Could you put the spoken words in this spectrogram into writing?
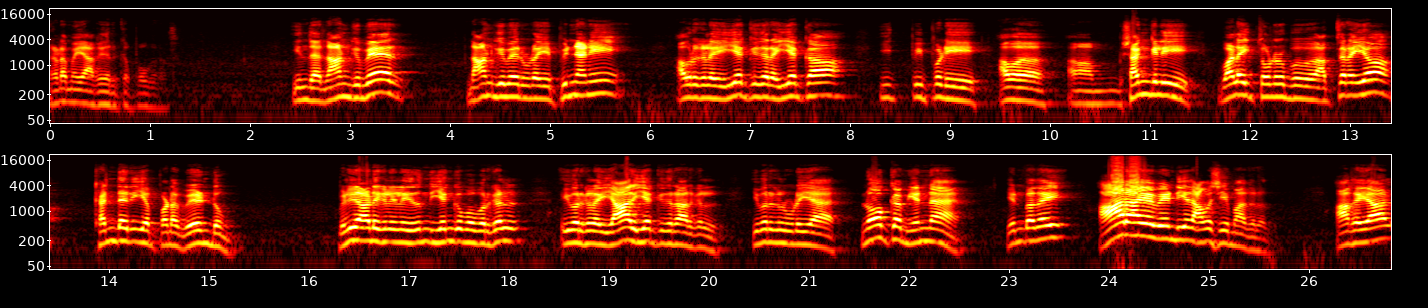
கடமையாக இருக்க போகிறது. இந்த நான்கு பேர் நான்கு பேருடைய பின்னணி அவர்களை இயக்குகிற இயக்கம் இப் இப்படி அவ சங்கிலி வலை தொடர்பு அத்தனையோ கண்டறியப்பட வேண்டும். வெளிநாடுகளில் இருந்து இயங்குபவர்கள் இவர்களை யார் இயக்குகிறார்கள் இவர்களுடைய நோக்கம் என்ன என்பதை ஆராய வேண்டியது அவசியமாகிறது. ஆகையால்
